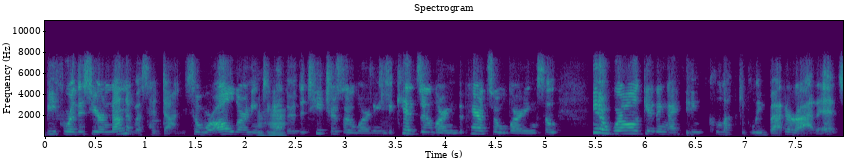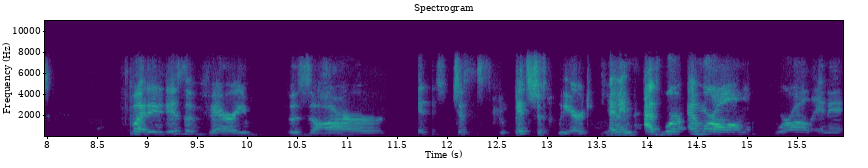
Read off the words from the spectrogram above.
before this year none of us had done. So we're all learning Mhm. together. The teachers are learning, the kids are learning, the parents are learning. So, you know, we're all getting I think collectively better at it. But it is a very bizarre it's just it's just weird. I mean, as we're and we're all we're all in it.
